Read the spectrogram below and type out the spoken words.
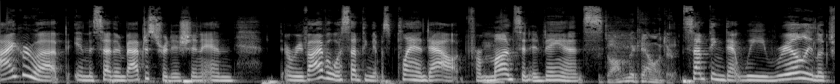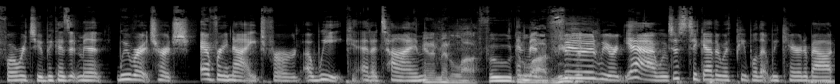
I grew up in the Southern Baptist tradition and a revival was something that was planned out for mm. months in advance. It's on the calendar. Something that we really looked forward to because it meant we were at church every night for a week at a time. And it meant a lot of food, and a lot of music. food. We were yeah, we were just together with people that we cared about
